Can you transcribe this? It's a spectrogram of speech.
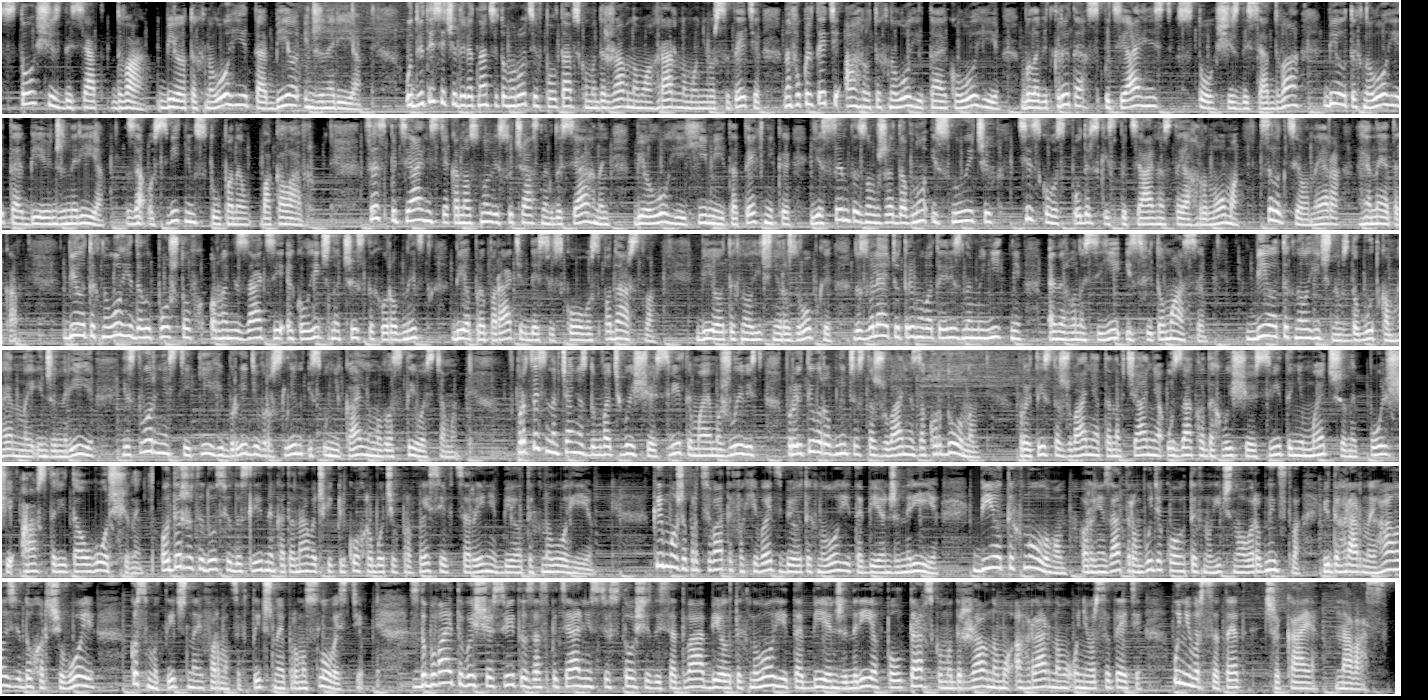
162 біотехнології та біоінженерія. У 2019 році в Полтавському державному аграрному університеті на факультеті агротехнологій та екології була відкрита спеціальність 162 біотехнології та біоінженерія за освітнім ступенем бакалавр. Це спеціальність, яка на основі сучасних досягнень біології, хімії та техніки є синтезом вже давно існуючих сільськогосподарських спеціальностей агронома, селекціонера, генетика. Біотехнології дали поштовх організації екологічно чистих виробництв біопрепаратів для сільського господарства. Біотехнологічні розробки дозволяють отримувати різноманітні енергоносії із фітомаси. Біотехнологічним здобутком генної інженерії є створення стійких гібридів рослин із унікальними властивостями. В процесі навчання здобувач вищої освіти має можливість пройти виробниче стажування за кордоном, пройти стажування та навчання у закладах вищої освіти Німеччини, Польщі, Австрії та Угорщини, одержати досвід дослідника та навички кількох робочих професій в царині біотехнології. Ким може працювати фахівець з біотехнології та біоінженерії, біотехнологом, організатором будь-якого технологічного виробництва від аграрної галузі до харчової, косметичної, фармацевтичної промисловості. Здобувайте вищу освіту за спеціальністю 162 біотехнології та біоінженерія в Полтавському державному аграрному університеті. Університет чекає на вас.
